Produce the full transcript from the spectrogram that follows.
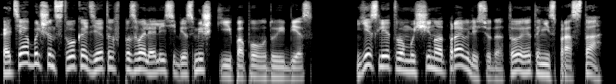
хотя большинство кадетов позволяли себе смешки по поводу и без. Если этого мужчину отправили сюда, то это неспроста.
